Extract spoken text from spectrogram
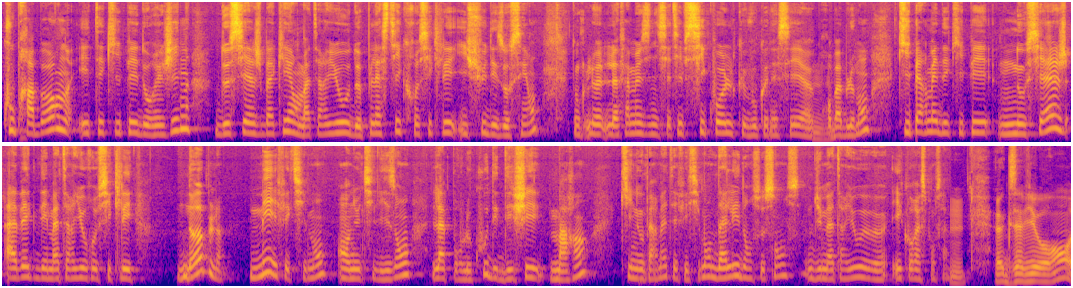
Coupe à borne était d'origine de sièges baquets en matériaux de plastique recyclé issus des océans. Donc la fameuse initiative Sequal que vous connaissez euh, mhm. probablement, qui permet d'équiper nos sièges avec des matériaux recyclés nobles, mais effectivement en utilisant, là pour le coup, des déchets marins qui nous permettent effectivement d'aller dans ce sens du matériau euh, éco-responsable. Mmh. Euh, Xavier Oran,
